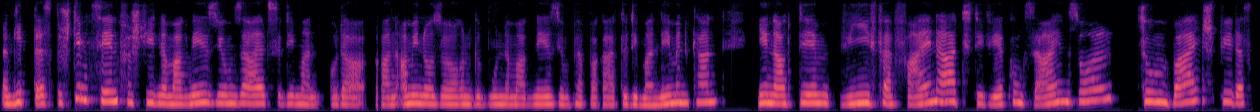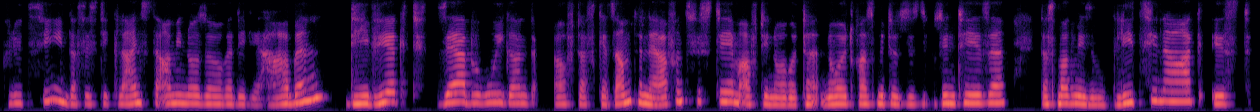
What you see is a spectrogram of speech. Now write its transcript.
dann gibt es bestimmt zehn verschiedene Magnesiumsalze, die man oder an Aminosäuren gebundene Magnesiumpräparate, die man nehmen kann, je nachdem, wie verfeinert die Wirkung sein soll. Zum Beispiel das Glycin, das ist die kleinste Aminosäure, die wir haben. Die wirkt sehr beruhigend auf das gesamte Nervensystem, auf die Neurotransmittersynthese. Das Magnesiumglycinat ist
